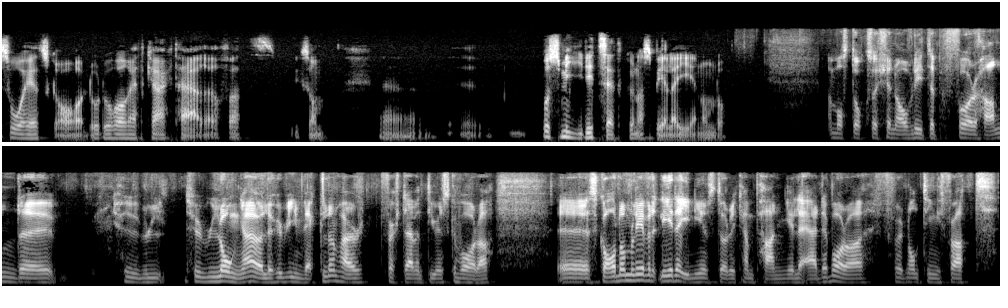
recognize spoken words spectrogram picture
svårighetsgrad och du har rätt karaktärer för att liksom eh, eh på smidigt sätt kunna spela igenom då. Man måste också känna av lite på förhand eh, hur, hur långa eller hur invecklade de här första äventyren ska vara. Eh, ska de leda in i en större kampanj eller är det bara för någonting för att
